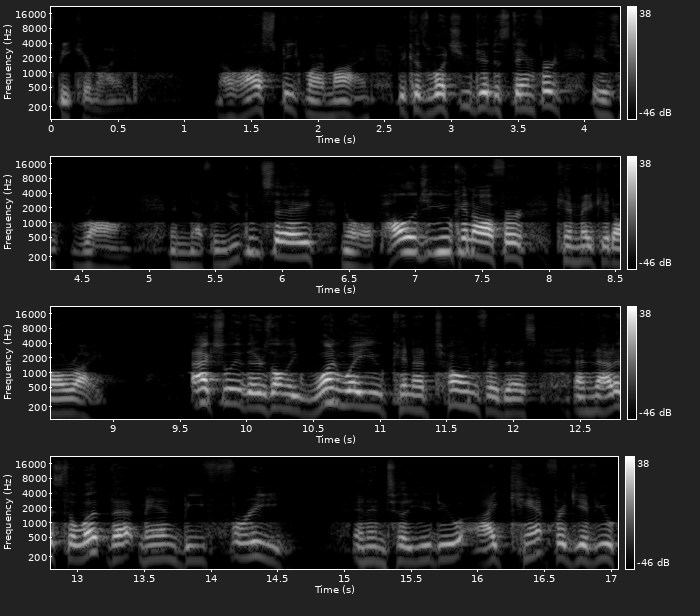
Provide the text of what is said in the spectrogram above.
Speak your mind. No, I'll speak my mind because what you did to Stanford is wrong, and nothing you can say, no apology you can offer, can make it all right. Actually, there's only one way you can atone for this, and that is to let that man be free. And until you do, I can't forgive you,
